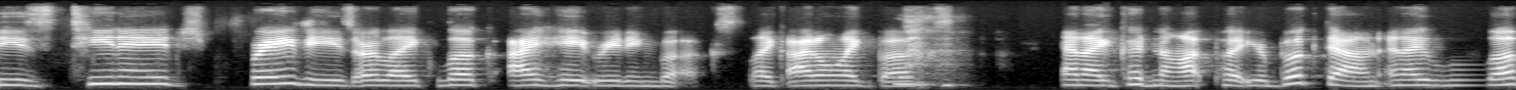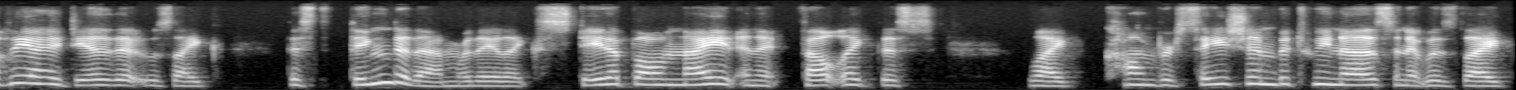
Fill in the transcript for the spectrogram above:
these teenage bravies are like, look, I hate reading books. Like, I don't like books. and I could not put your book down. And I love the idea that it was like this thing to them where they like stayed up all night and it felt like this like conversation between us. And it was like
